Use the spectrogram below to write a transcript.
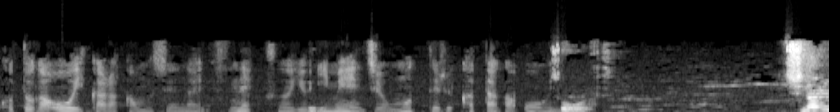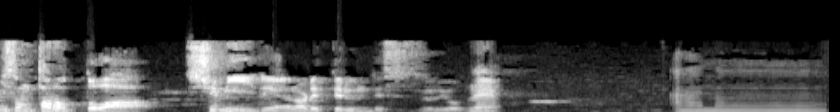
ことが多いからかもしれないですね。そういうイメージを持ってる方が多い。そうです。ちなみにそのタロットは、趣味でやられてるんですよね？あのー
